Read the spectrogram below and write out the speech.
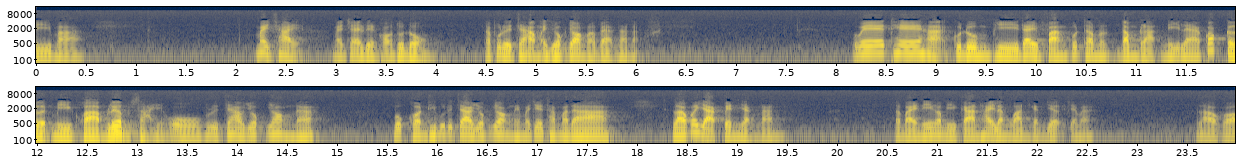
ดีมา ไม่ใช่ ไม่ใช่เรื่องของทุดงพระพุทธเจ้าไม่ยกย่องเราแบบนั้นนะ เวเทหะกุดุมพีได้ฟังพุทธดำรัสนี้แล้วก็เกิดมีความเลื่อมใส โอ้พระเจ้ายกย่องนะ บุคคลที่พระเจ้ายกย่องเนี่ยไม่ใช่ธรรมดา เราก็อยากเป็นอย่างนั้น สมัยนี้ก็มีการให้รางวัลกันเยอะใช่ไหมเราก็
